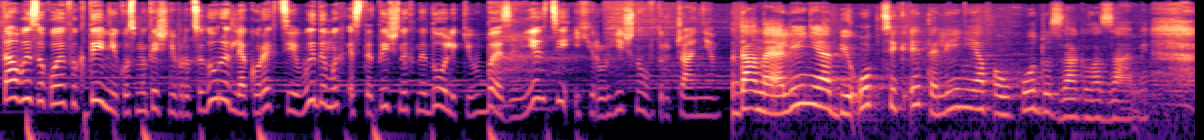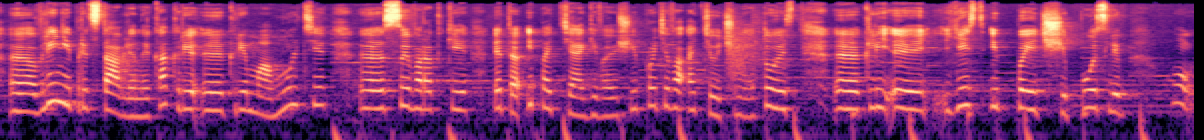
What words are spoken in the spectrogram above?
та високоефективні косметичні процедури для корекції видимих естетичних недоліків без ін'єкцій і хірургічного втручання. Данная линия Биоптик – это линия по уходу за глазами. Э, В линии представлены как ре- э, крема мульти э, сыворотки, это и подтягивающие, и противоотечные. То есть э, кли- э, есть и пэтчи после ну,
